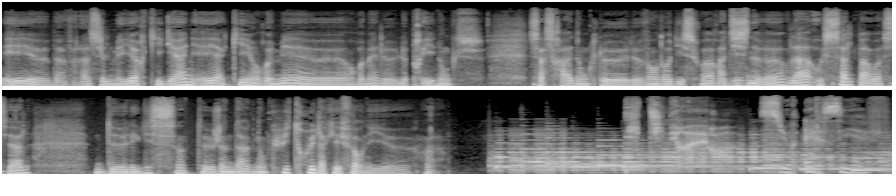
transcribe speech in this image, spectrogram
Et ben voilà, c'est le meilleur qui gagne et à qui on remet, on remet le, le, prix. Donc ça sera donc le, le vendredi soir à 19h, là, aux salles paroissiales de l'église Sainte-Jeanne d'Arc, donc 8 rue de la Californie. Euh, voilà. Itinéraire. Sur RCF.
